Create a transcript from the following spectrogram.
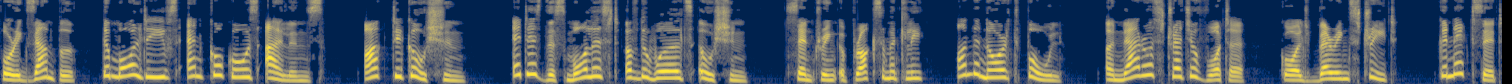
for example, the Maldives and Cocos Islands. Arctic Ocean. It is the smallest of the world's ocean, centering approximately on the North Pole. A narrow stretch of water, called Bering Strait, connects it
